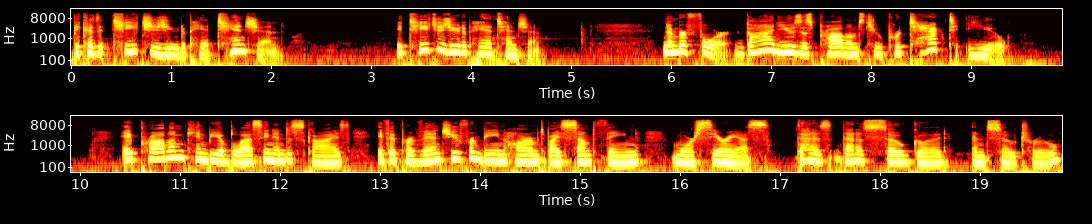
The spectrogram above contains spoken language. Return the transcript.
because it teaches you to pay attention. It teaches you to pay attention. Number four, God uses problems to protect you. A problem can be a blessing in disguise if it prevents you from being harmed by something more serious. That is that is so good and so true.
